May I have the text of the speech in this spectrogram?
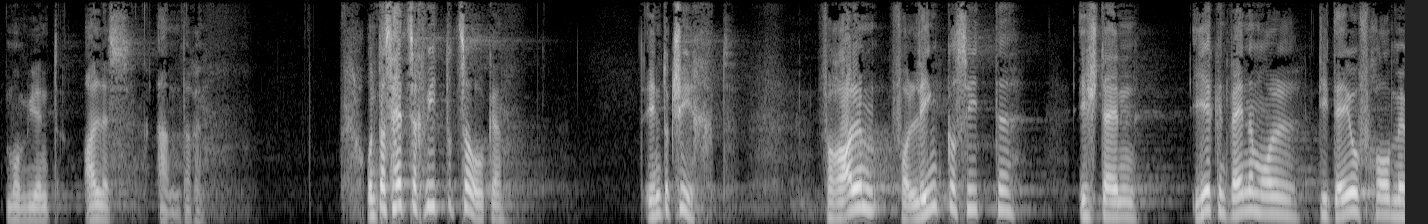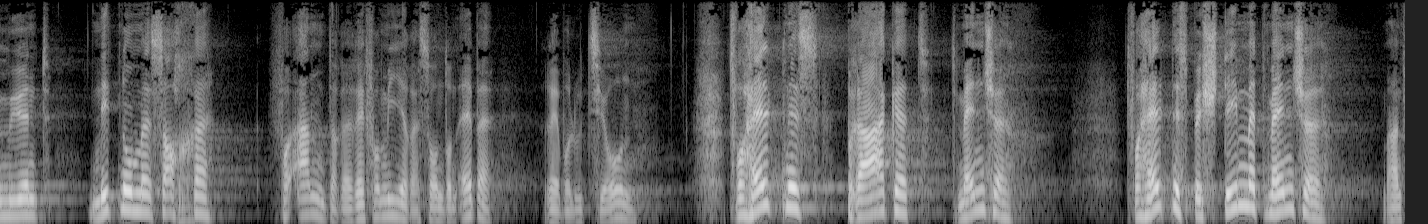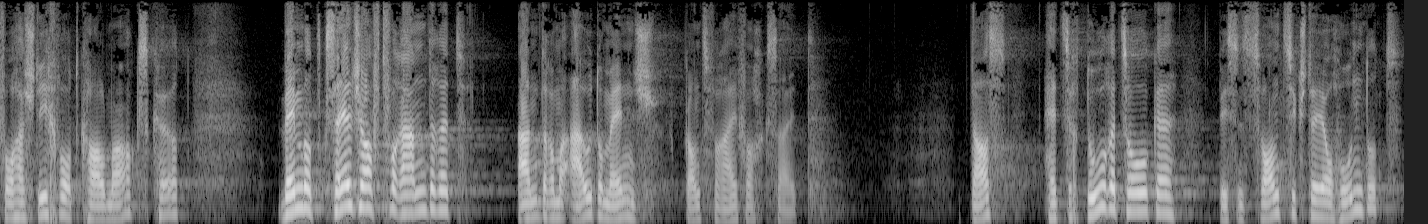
Wir müssen alles ändern. Und das hat sich weitergezogen. In der Geschichte. Vor allem von linker Seite ist dann irgendwann einmal die Idee aufgekommen, wir müssen nicht nur Sachen verändern, reformieren, sondern eben Revolution. Das Verhältnis prägt die Menschen. Das Verhältnis bestimmt die Menschen. Wir haben vorher Stichwort Karl Marx gehört. Wenn wir die Gesellschaft verändern, ändern wir auch den Mensch. Ganz vereinfacht gesagt. Das hat sich durchgezogen bis ins 20. Jahrhundert.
